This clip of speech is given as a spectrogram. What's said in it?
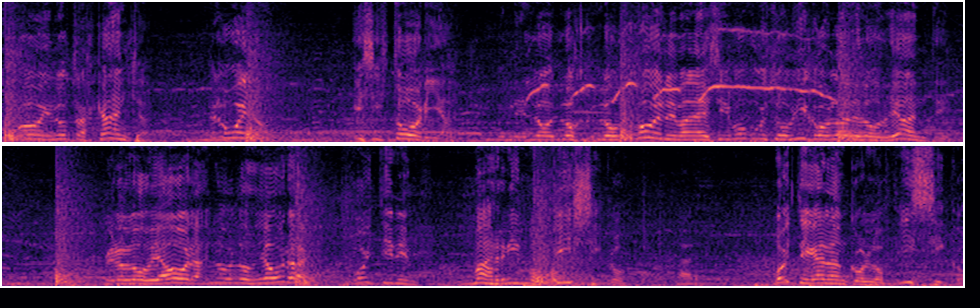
y jugaban en otras canchas. Pero bueno, es historia. Los, los- los jóvenes van a decir, vos porque sos viejo hablar de los de antes. Pero los de ahora, no, los de ahora hoy tienen más ritmo físico. Claro. Hoy te ganan con lo físico.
